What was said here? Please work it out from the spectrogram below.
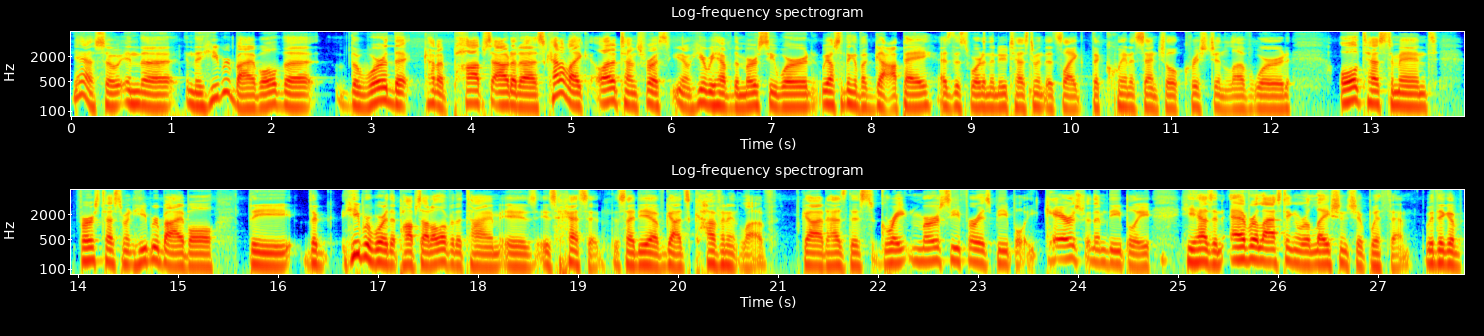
Yeah. So in the in the Hebrew Bible, the the word that kind of pops out at us, kind of like a lot of times for us, you know, here we have the mercy word. We also think of agape as this word in the New Testament that's like the quintessential Christian love word. Old Testament, First Testament, Hebrew Bible, the the Hebrew word that pops out all over the time is is chesed, this idea of God's covenant love. God has this great mercy for his people. He cares for them deeply. He has an everlasting relationship with them. We think of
